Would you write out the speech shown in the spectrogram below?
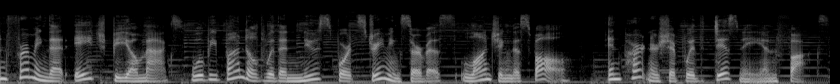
confirming that HBO Max will be bundled with a new sports streaming service launching this fall in partnership with Disney and Fox.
